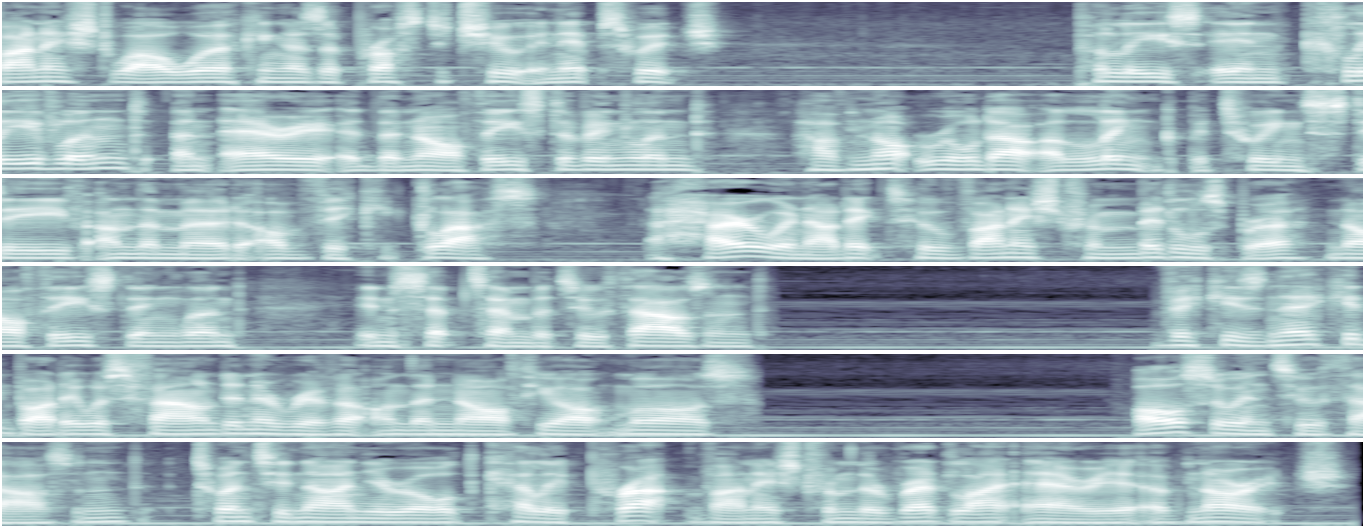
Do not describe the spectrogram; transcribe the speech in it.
vanished while working as a prostitute in Ipswich. Police in Cleveland, an area in the northeast of England, have not ruled out a link between Steve and the murder of Vicky Glass, a heroin addict who vanished from Middlesbrough, northeast England, in September 2000. Vicky's naked body was found in a river on the North York Moors. Also in 2000, 29 year old Kelly Pratt vanished from the red light area of Norwich.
